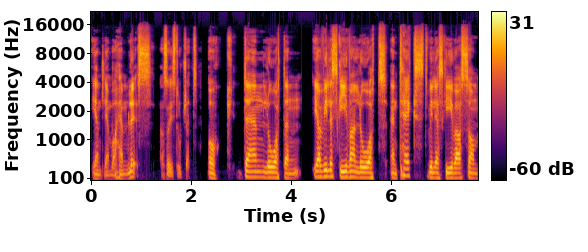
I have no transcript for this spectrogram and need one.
egentligen vara hemlös, alltså i stort sett. Och den låten jag ville skriva en låt, en text vill jag skriva som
